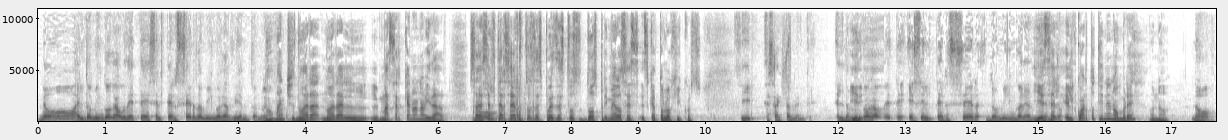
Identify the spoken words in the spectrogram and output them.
No, el domingo Gaudete es el tercer domingo de Adviento, ¿no? No manches, no era, no era el, el más cercano a Navidad. O sea, es No. el tercero, entonces después de estos dos primeros es- escatológicos. Sí, exactamente. El domingo Gaudete es el tercer domingo de ¿Y Adviento. es el, el cuarto tiene nombre o no? No,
